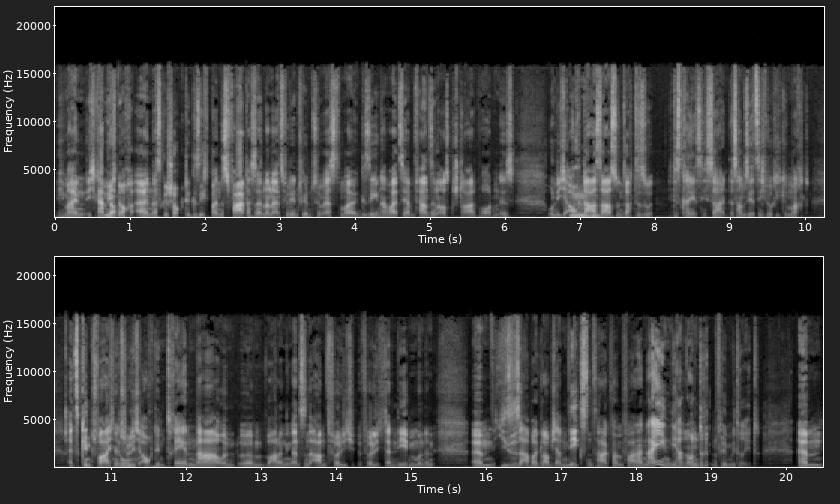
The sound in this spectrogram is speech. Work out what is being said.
Ich meine, ich kann mich ja. noch an das geschockte Gesicht meines Vaters erinnern, als wir den Film zum ersten Mal gesehen haben, als er im Fernsehen ausgestrahlt worden ist. Und ich auch mhm. da saß und sagte so, das kann jetzt nicht sein. Das haben sie jetzt nicht wirklich gemacht. Als Kind war ich natürlich Doch. auch den Tränen nah und ähm, war dann den ganzen Abend völlig, völlig daneben. Und dann ähm, hieß es aber, glaube ich, am nächsten Tag vom Vater, nein, die haben noch einen dritten Film gedreht. Ähm,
